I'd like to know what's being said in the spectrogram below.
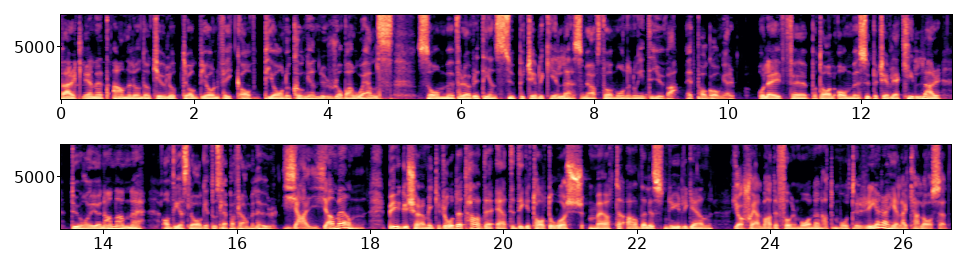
Verkligen ett annorlunda och kul uppdrag Björn fick av pianokungen Robban Wells. Som för övrigt är en supertrevlig kille som jag haft förmånen att intervjua ett par gånger. Och Leif, eh, på tal om supertrevliga killar. Du har ju en annan eh, av det slaget att släppa fram, eller hur? Jajamän! Byggkeramikrådet hade ett digitalt årsmöte alldeles nyligen. Jag själv hade förmånen att moderera hela kalaset.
